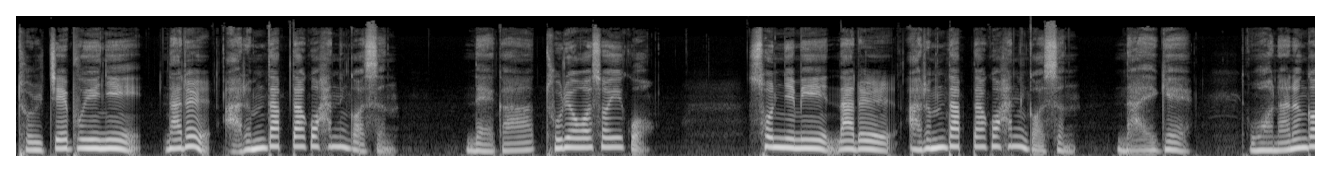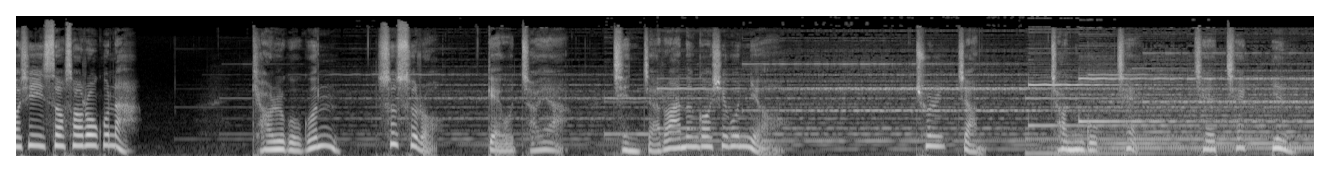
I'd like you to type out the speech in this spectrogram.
둘째 부인이 나를 아름답다고 한 것은 내가 두려워서이고, 손님이 나를 아름답다고 한 것은 나에게 원하는 것이 있어서로구나. 결국은 스스로 깨우쳐야 진짜로 아는 것이군요. 출전 전국책 제책 1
